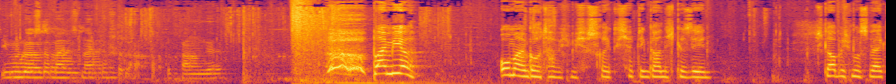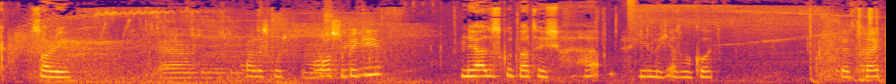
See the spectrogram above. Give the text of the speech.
Simon, du hast meinen Sniper schon abgefangen, gell? Bei mir. Oh mein Gott, habe ich mich erschreckt. Ich habe den gar nicht gesehen. Ich glaube, ich muss weg. Sorry. Ja, gut. Alles gut. Brauchst du Biggie? Nee, alles gut. Warte, ich hielt mich erstmal kurz. Der trägt,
